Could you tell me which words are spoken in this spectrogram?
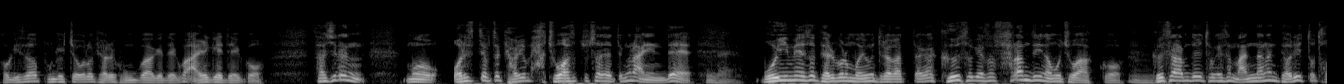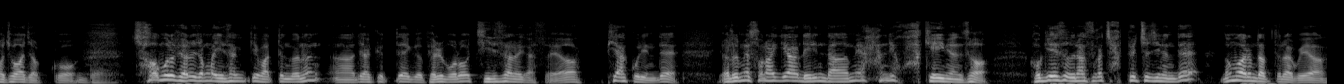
거기서 본격적으로 별을 공부하게 되고 알게 되고 사실은 뭐 어렸을 때부터 별이 막 좋아서 쫓아다녔던 건 아닌데 네. 모임에서 별 보는 모임에 들어갔다가 그 속에서 사람들이 너무 좋았고 음. 그 사람들을 통해서 만나는 별이 또 더 좋아졌고 네. 처음으로 별을 정말 인상 깊게 봤던 거는 아, 대학교 때 그 별 보러 지리산을 갔어요. 피아골인데 여름에 소나기가 내린 다음에 하늘이 확 개이면서 거기에서 은하수가 쫙 펼쳐지는데 너무 아름답더라고요.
